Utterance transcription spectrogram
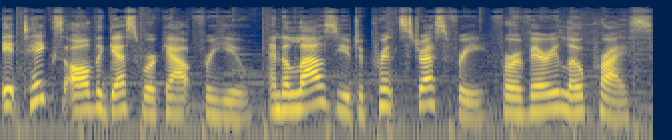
It takes all the guesswork out for you and allows you to print stress-free for a very low price.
